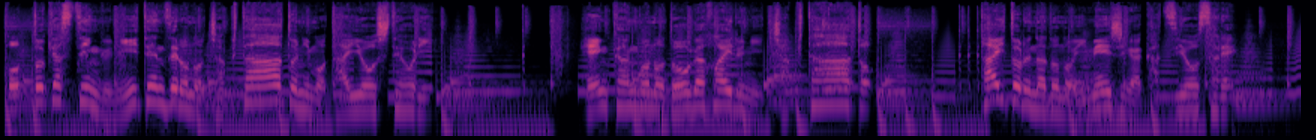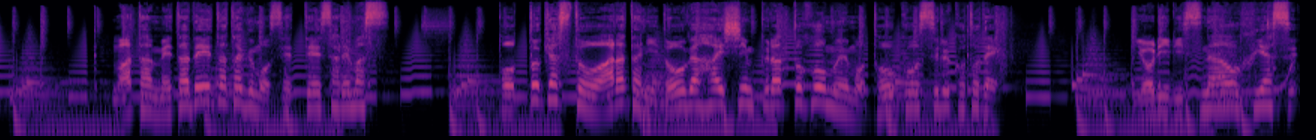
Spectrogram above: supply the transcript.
ポッドキャスティング2.0のチャプターアートにも対応しており変換後の動画ファイルにチャプターアートタイトルなどのイメージが活用されまたメタデータタグも設定されます。ポッドキャストを新たに動画配信プラットフォームへも投稿することでよりリスナーを増やす。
